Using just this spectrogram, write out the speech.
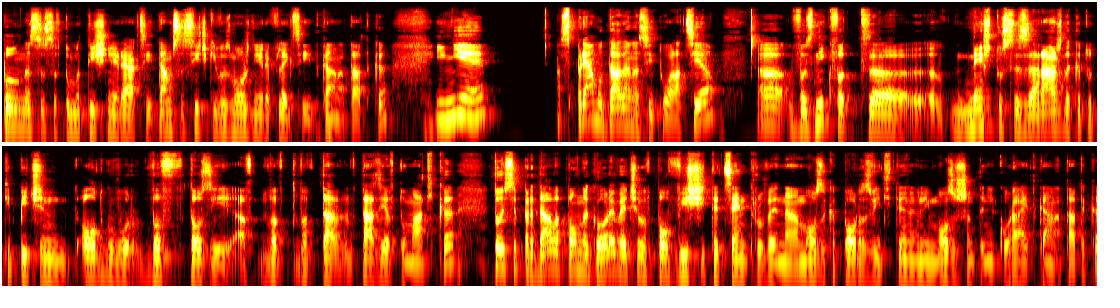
пълна с автоматични реакции. Там са всички възможни рефлексии и така нататък. И ние спрямо дадена ситуация възникват, нещо се заражда като типичен отговор в, този, в, в, в тази автоматика, той се предава по-нагоре, вече в по-висшите центрове на мозъка, по-развитите, нали, мозъчната ни кора и така нататък.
